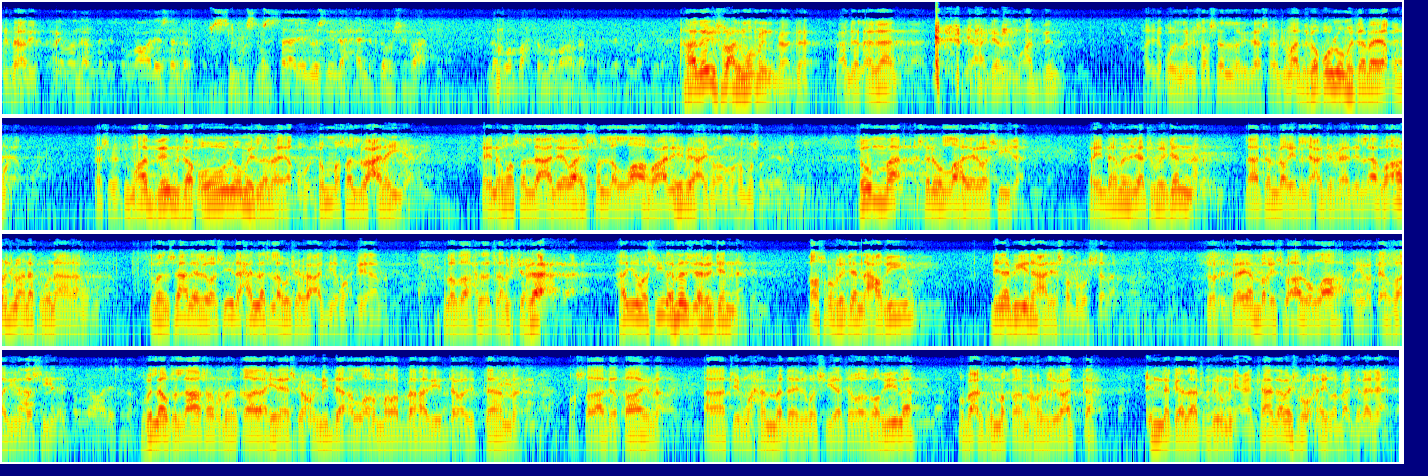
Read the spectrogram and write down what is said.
وصفاته كما قال النبي صلى الله عليه وسلم. من سأل الوسيلة حلت له شفاعتي. لو وضحت الموضوع هذا أكثر جزاك الله خيرا. هذا يشرع للمؤمن بعد بعد الأذان. إذا أجاب المؤذن يقول النبي صلى الله عليه وسلم إذا سمعت المؤذن فقولوا مثل ما يقول. إذا سمعت المؤذن فقولوا مثل ما يقول. ثم صلوا علي. فإنه من صلى عليه واحد صلى الله عليه بها عشرة اللهم صل على وسلم ثم اسالوا الله عليه الوسيلة. فإنها منزله في الجنة. لا تنبغي الا لعبد عباد الله وأرجو أن أكون أنا هو فمن سأل الوسيلة حلت له شفاعتي يوم القيامة. فلو حلت له الشفاعة. هذه الوسيلة منزلة في الجنة. قصر في الجنة عظيم لنبينا عليه الصلاة والسلام. فينبغي سؤال الله أن يعطيه هذه الوسيلة. وفي اللفظ الآخر من قال حين يسمع النداء اللهم رب هذه الدعوة التامة والصلاة القائمة. آت محمدا الوسيلة والفضيلة. وبعدكم مقام محمود اللي وعدته إنك لا تخلف الميعاد. هذا مشروع أيضا بعد الأذان.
